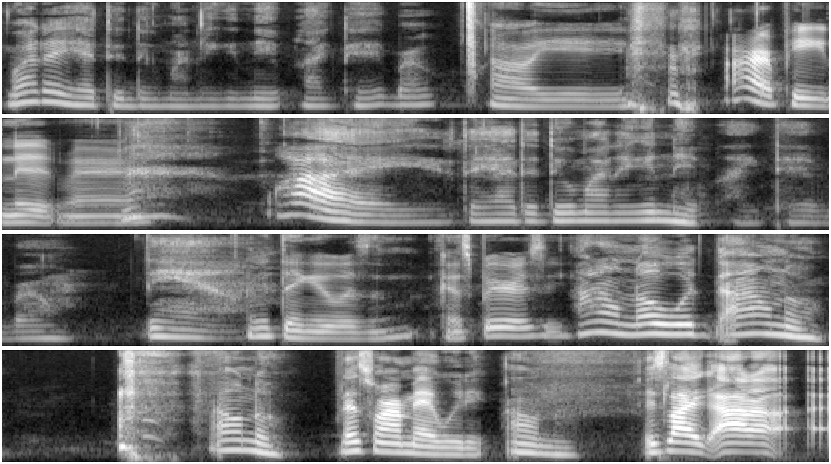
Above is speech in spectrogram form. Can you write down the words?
why they had to do my nigga Nip like that, bro? Oh yeah. I repeating it, man. Why they had to do my nigga Nip like that, bro? Damn. You think it was a conspiracy? I don't know what. I don't know. I don't know. That's where I'm at with it. I don't know. It's like I. I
